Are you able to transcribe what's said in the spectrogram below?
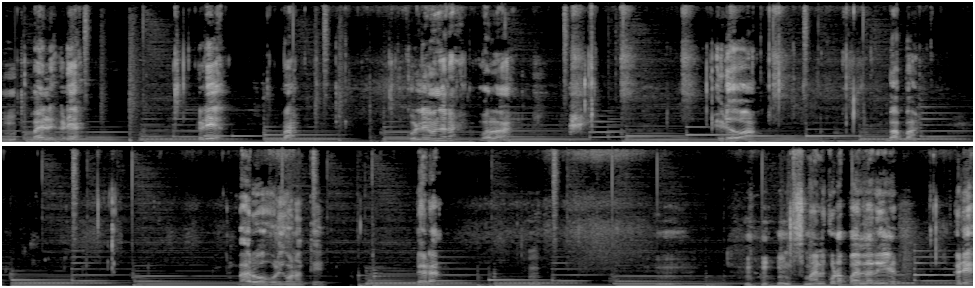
ಹ್ಞೂ ಬಾಯ್ಲಿ ಹಿಡಿಯ ಹಿಡಿಯ ಬಾ. ಕೊಡ್ಲಿ ಒಂದರ? ಬಲ್ಲ ಹಿಡಿಯೋ ಬಾ ಬಾ. ಬಾರೋ ಹೋಳಿಗೋಣತ್ತಿ ಬೇಡ. ಸ್ಮೈಲ್ ಕೊಡಪ್ಪ ಎಲ್ಲರಿಗೆ. ಹಿಡಿಯ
